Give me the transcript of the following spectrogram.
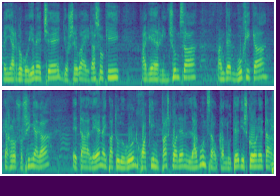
Beñardo Goyenetxe, Joseba Irazoki, Ager Intxuntza, Ander Mujika, Carlos Osinaga, eta lehen aipatu dugun Joaquin Paskoaren laguntza ukan dute disko honetan.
